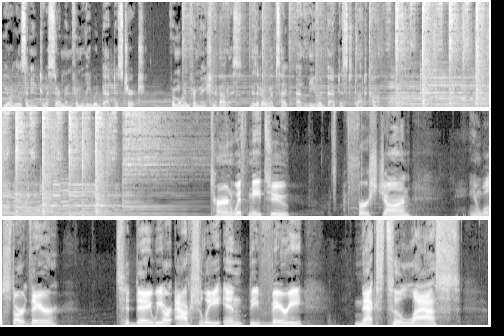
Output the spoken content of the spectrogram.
You're listening to a sermon from Leewood Baptist Church. For more information about us, visit our website at leewoodbaptist.com. Turn with me to 1 John, and we'll start there today. We are actually in the very next to last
